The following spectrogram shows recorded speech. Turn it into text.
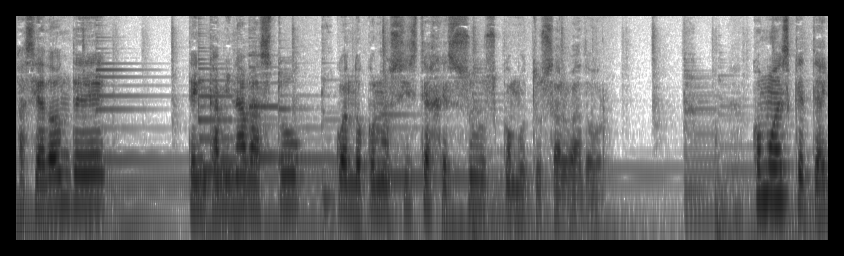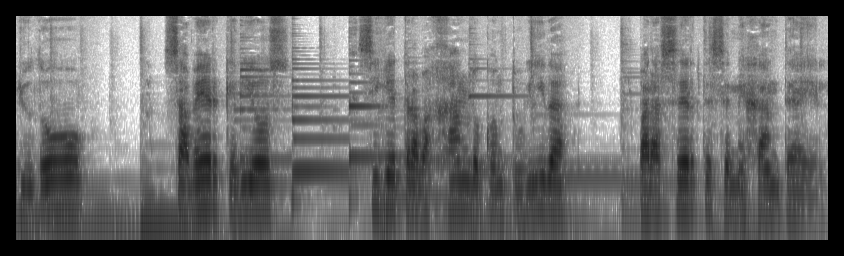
¿Hacia dónde te encaminabas tú cuando conociste a Jesús como tu Salvador? ¿Cómo es que te ayudó saber que Dios sigue trabajando con tu vida para hacerte semejante a Él?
